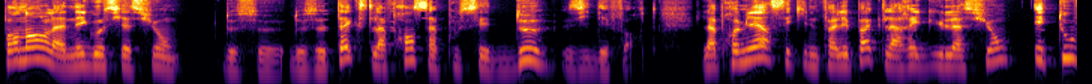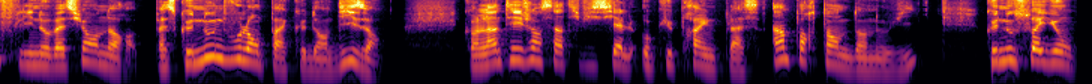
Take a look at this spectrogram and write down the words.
Pendant la négociation de ce, de ce texte, la France a poussé deux idées fortes. La première, c'est qu'il ne fallait pas que la régulation étouffe l'innovation en Europe, parce que nous ne voulons pas que dans dix ans, quand l'intelligence artificielle occupera une place importante dans nos vies, que nous soyons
